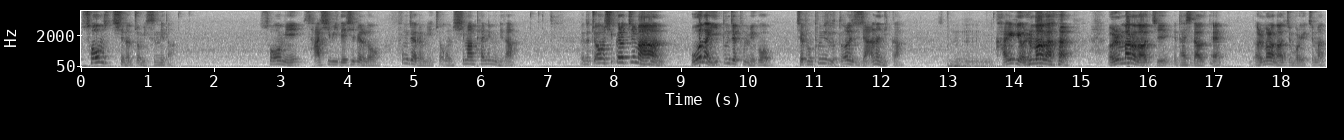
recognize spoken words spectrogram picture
소음 수치는 좀 있습니다. 소음이 42dB로 풍절음이 조금 심한 편입니다. 근데 조금 시끄럽지만 워낙 이쁜 제품이고 제품 품질도 떨어지지 않으니까 음, 가격이 얼마가 얼마로 나올지 다시 나올 때 얼마로 나올지 모르겠지만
